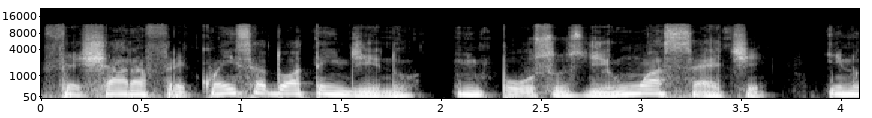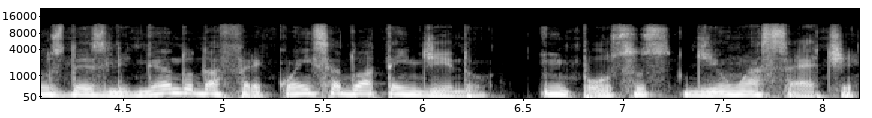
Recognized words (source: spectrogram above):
fechar a frequência do atendido, impulsos de 1 a 7, e nos desligando da frequência do atendido, impulsos de 1 a 7.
